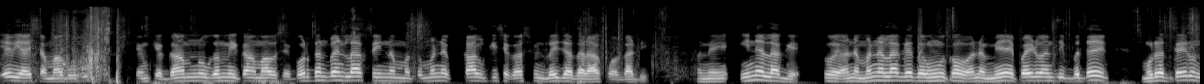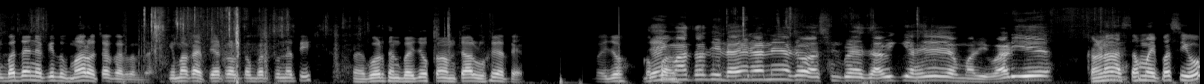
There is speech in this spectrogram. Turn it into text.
એવી આશા માગું છું. કેમ કે ગામનું ગમે કામ આવશે. ગોરધનભાઈને લાગશે ઇનામમાં, તો મને કાલ કિસે અશ્વિન લઈ જતા રાખવા ગાડી. અને એને લાગે તો અને મને લાગે તો હું કહું, અને મેં પડવાથી બધાય મુહૂર્ત કર્યું ને બધાને કીધું મારો ચક્કર બંધાય એમાં કાંઈ પેટ્રોલ તો ભરતું નથી. ગોરધનભાઈ જો કામ ચાલુ છે તે ભાઈ જો જય માતાજી ડાયરા જો અશ્વિનભાઈ આવી ગયા હે અમારી વાડીએ. ઘણા સમય પછી હો.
